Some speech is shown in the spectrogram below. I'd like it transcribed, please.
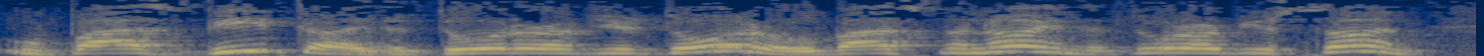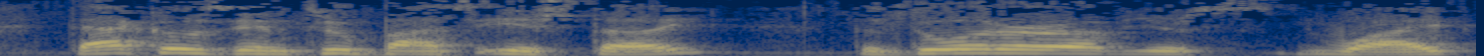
Ubas Bitai, the daughter of your daughter, Ubas Manoin, the daughter of your son, that goes into Bas Ishtai, the daughter of your wife,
